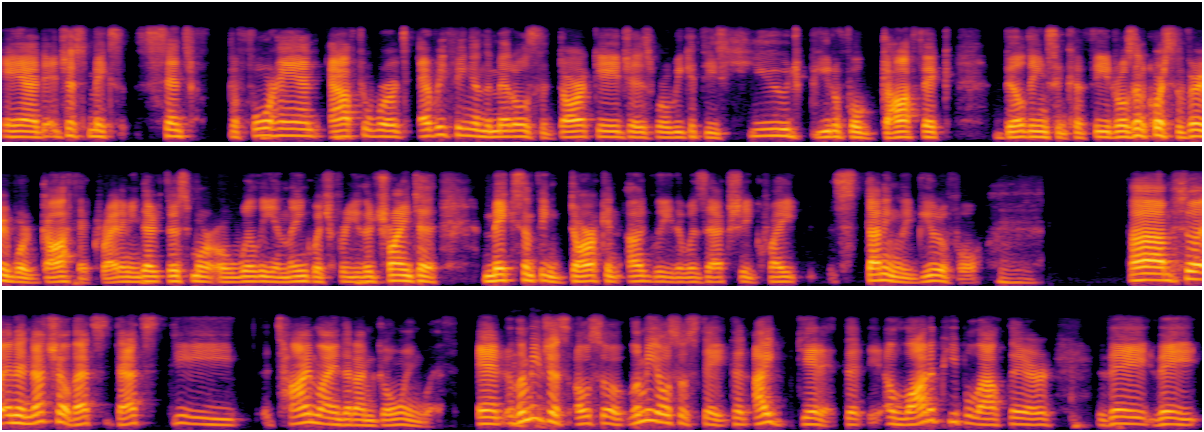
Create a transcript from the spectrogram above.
And it just makes sense beforehand, afterwards, everything in the middle is the dark ages where we get these huge, beautiful Gothic buildings and cathedrals. And of course, the very word Gothic, right? I mean, there, there's more Orwellian language for you. They're trying to make something dark and ugly that was actually quite stunningly beautiful. Mm-hmm. Um, so in a nutshell, that's that's the timeline that I'm going with. And let me just also let me also state that I get it that a lot of people out there they they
